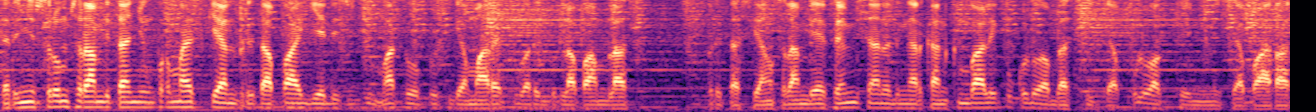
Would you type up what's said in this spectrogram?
Dari Newsroom Serambi Tanjung Permai, sekian berita pagi edisi Jumat 23 Maret 2018. Berita siang Seram BFM bisa Anda dengarkan kembali pukul 12.30 waktu Indonesia Barat.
